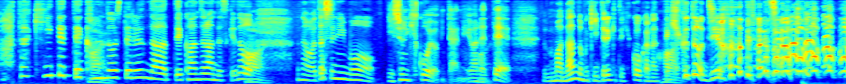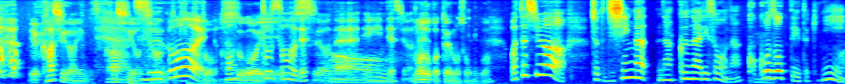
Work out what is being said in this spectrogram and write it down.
また聞いてて感動してるんだっていう感じなんですけど、はいな私にも一緒に聞こうよみたいに言われて、まあ何度も聞いてるけど聞こうかなって聞くとじわーってなっちゃう。いや歌詞がいいんです。歌詞をすごい聞くとすごい。そうですよね。いいんですよね。まどかテーマソングは私はちょっと自信がなくなりそうなここぞっていう時に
